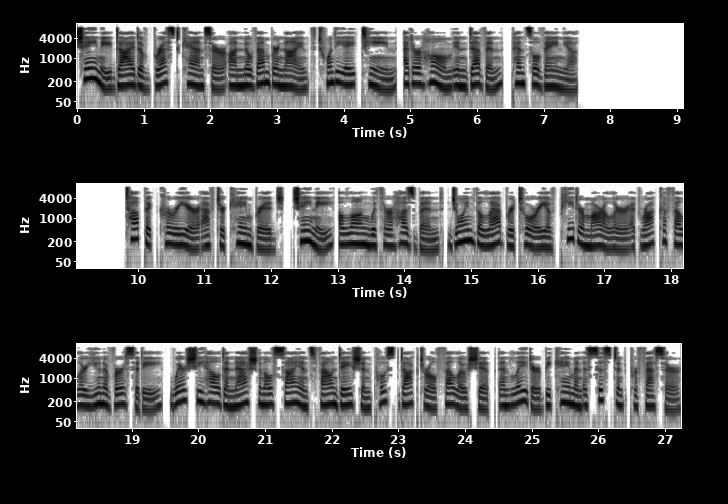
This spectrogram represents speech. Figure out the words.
Cheney died of breast cancer on November 9, 2018, at her home in Devon, Pennsylvania. Topic career After Cambridge, Cheney along with her husband joined the laboratory of Peter Marler at Rockefeller University, where she held a National Science Foundation postdoctoral fellowship and later became an assistant professor.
